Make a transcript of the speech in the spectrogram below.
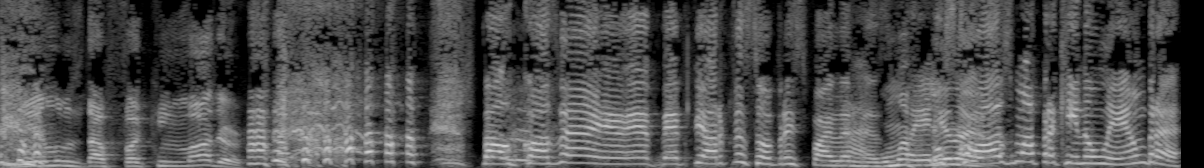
menos da fucking Mother. Bah, o Cosma é, é, é a pior pessoa pra spoiler Ah, mesmo. uma o Cosma, pra quem não lembra,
